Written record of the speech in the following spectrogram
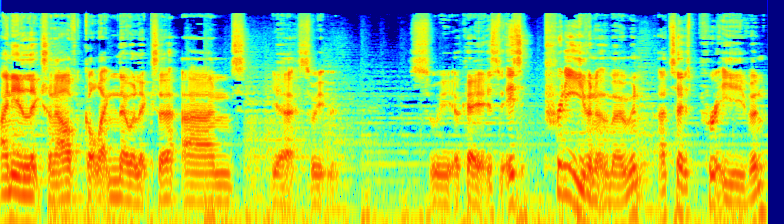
I need elixir now. I've got like no elixir. And yeah, sweet. Sweet. Okay, it's, it's pretty even at the moment. I'd say it's pretty even.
